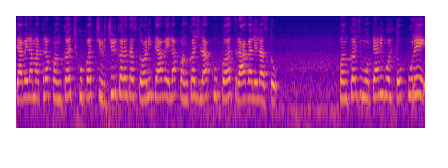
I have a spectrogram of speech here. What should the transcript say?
त्यावेळेला मात्र पंकज खूपच चिडचिड करत असतो आणि त्यावेळेला पंकजला खूपच राग आलेला असतो. पंकज मोठ्याने बोलतो पुरे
